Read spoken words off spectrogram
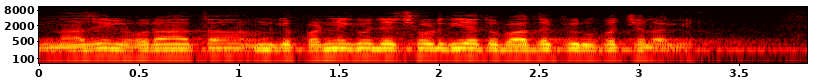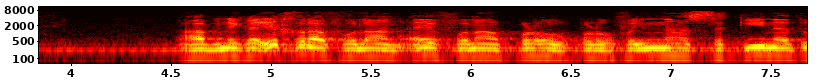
نازل ہو رہا تھا، ان کے پڑھنے کی وجہ چھوڑ دیا تو بادل پھر اوپر چلا گیا۔ آپ نے کہا اقرا فلان، اے فلاں پڑھو پڑھو۔ فن سکینت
